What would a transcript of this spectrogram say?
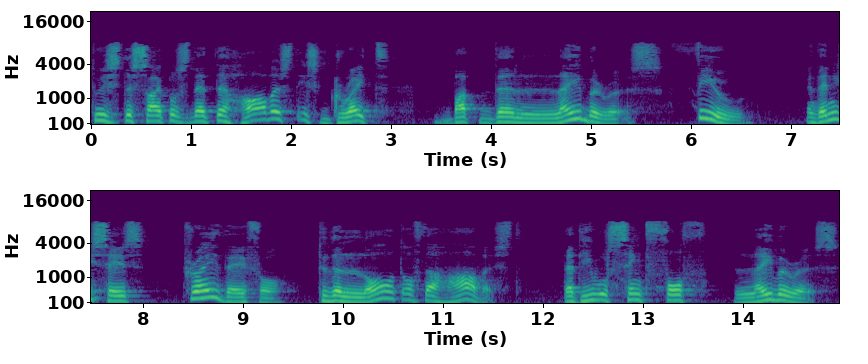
to his disciples that the harvest is great, but the laborers few. And then he says, pray therefore to the Lord of the harvest that he will send forth laborers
